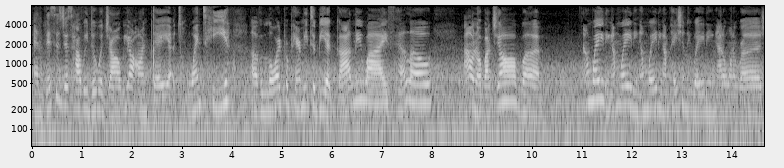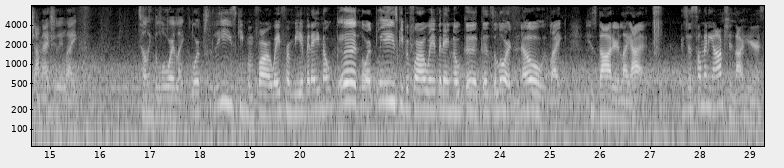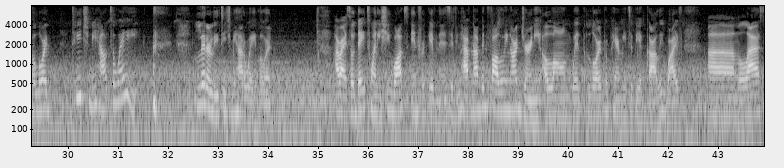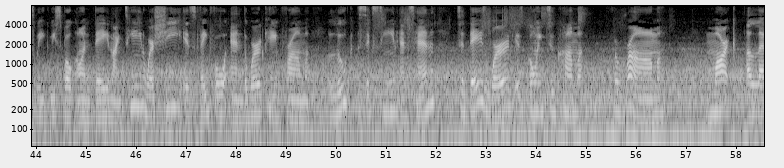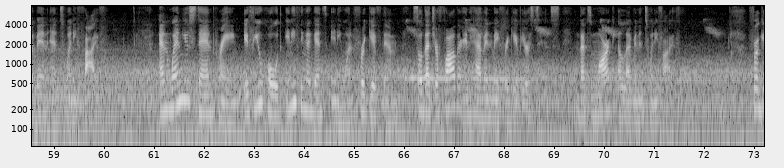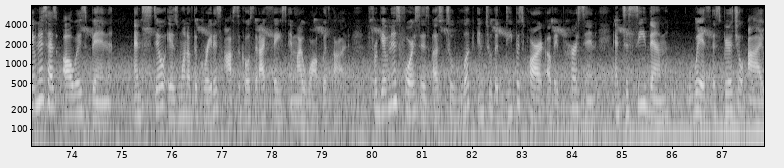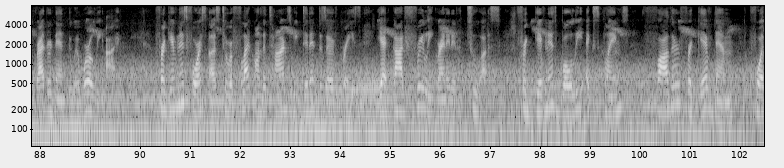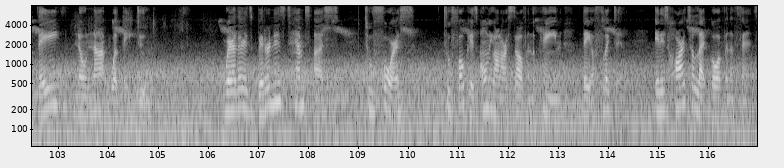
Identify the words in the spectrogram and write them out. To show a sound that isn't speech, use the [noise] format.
And this is just how we do it, y'all. We are on day 20 of Lord Prepare Me to Be a Godly Wife. Hello. I don't know about y'all, but I'm waiting. I'm waiting. I'm waiting. I'm patiently waiting. I don't want to rush. I'm actually like telling the Lord, like, Lord, please keep him far away from me if it ain't no good. Lord, please keep it far away if it ain't no good. Because the Lord knows, like, his daughter, like, I, it's just so many options out here. So, Lord, teach me how to wait. [laughs] Literally, teach me how to wait, Lord. All right, so day 20, she walks in forgiveness. If you have not been following our journey along with Lord, prepare me to be a godly wife, um, last week we spoke on day 19 where she is faithful, and the word came from Luke 16 and 10. Today's word is going to come from Mark 11 and 25. And when you stand praying, if you hold anything against anyone, forgive them, so that your Father in heaven may forgive your sins. And that's Mark 11 and 25. Forgiveness has always been and still is one of the greatest obstacles that I face in my walk with God. Forgiveness forces us to look into the deepest part of a person and to see them with a spiritual eye rather than through a worldly eye. Forgiveness forces us to reflect on the times we didn't deserve grace, yet God freely granted it to us. Forgiveness boldly exclaims, Father, forgive them for they know not what they do. Whether its bitterness tempts us to force to focus only on ourselves and the pain they afflicted. It is hard to let go of an offense.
